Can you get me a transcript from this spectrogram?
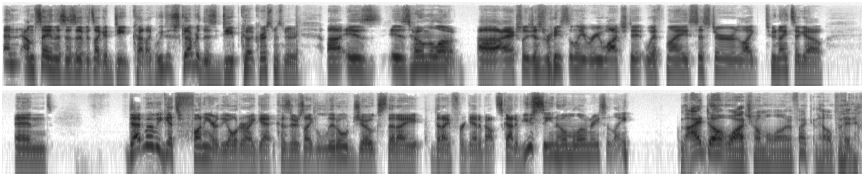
and I'm saying this as if it's like a deep cut, like we discovered this deep cut Christmas movie, uh, is is Home Alone. Uh, I actually just recently rewatched it with my sister like two nights ago, and that movie gets funnier the older I get because there's like little jokes that I that I forget about. Scott, have you seen Home Alone recently? I don't watch Home Alone if I can help it.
